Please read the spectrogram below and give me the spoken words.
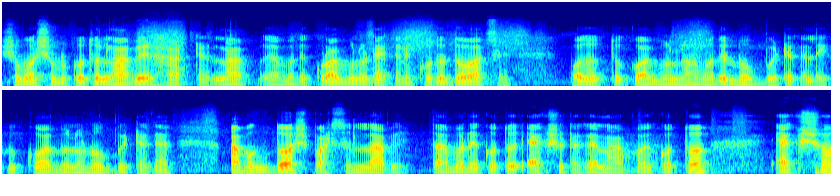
সময় সময় কত? লাভের হারটা, লাভ, আমাদের ক্রয় মূল্যটা এখানে কত দেওয়া আছে? প্রদত্ত ক্রয় মূল্য? আমাদের নব্বই টাকা। লেখুক ক্রয় মূল্য? নব্বই টাকা। এবং দশ পার্সেন্ট লাভে। তার মানে কত? একশো টাকা লাভ হয় কত? একশো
